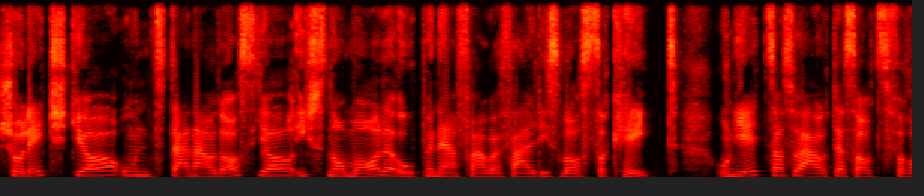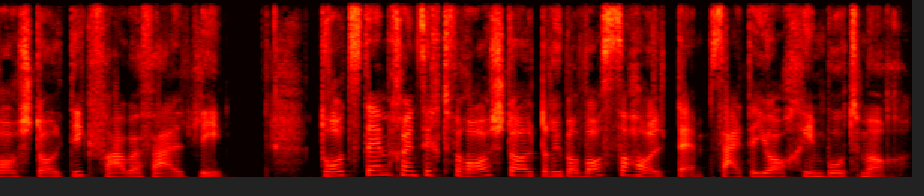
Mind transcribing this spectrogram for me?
Schon letztes Jahr und dann auch das Jahr ist das normale Open Air Frauenfeld ins Wasser gefallen. Und jetzt also auch die Ersatzveranstaltung Frauenfeldli. Trotzdem können sich die Veranstalter über Wasser halten, sagt Joachim Bodmer.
